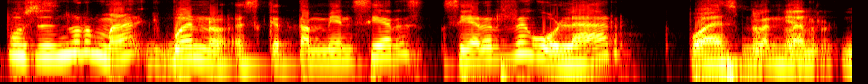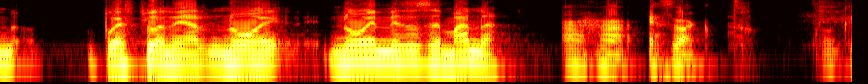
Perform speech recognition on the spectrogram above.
Pues es normal. Bueno, es que también si eres, si eres regular, puedes planear. puedes planear no, no en esa semana. Ajá, exacto. Ok,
